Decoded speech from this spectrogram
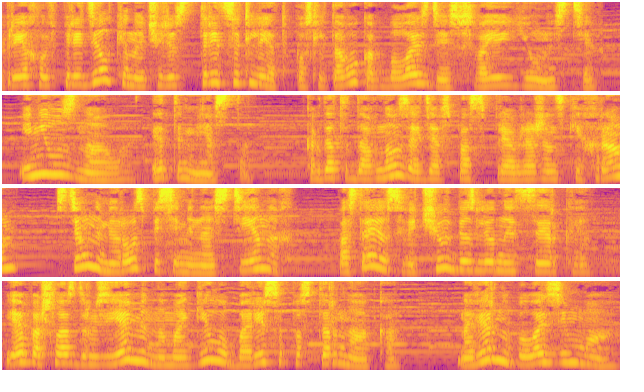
приехала в Переделкино через 30 лет после того, как была здесь в своей юности, и не узнала это место. Когда-то давно, зайдя в Спасо-Преображенский храм, с темными росписями на стенах, поставив свечу в безлюдной церкви, я пошла с друзьями на могилу Бориса Пастернака. Наверное, была зима.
